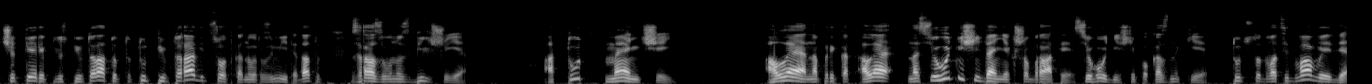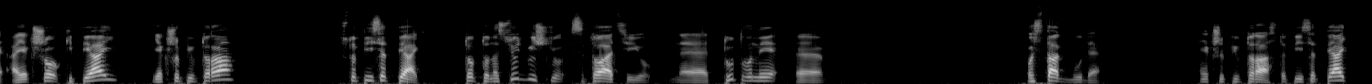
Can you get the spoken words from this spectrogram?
4 плюс 1,5, тобто тут 1,5%, ну розумієте, да? тут зразу воно збільшує. А тут менший. Але, наприклад, але на сьогоднішній день, якщо брати сьогоднішні показники, тут 122 вийде, а якщо KPI, якщо півтора, 155. Тобто на сьогоднішню ситуацію е, тут вони е, ось так буде. Якщо півтора 155,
